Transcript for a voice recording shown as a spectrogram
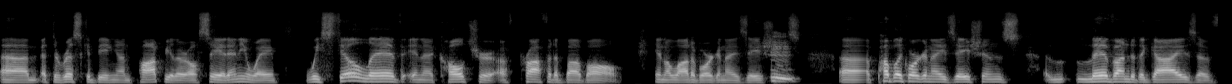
um, at the risk of being unpopular, I'll say it anyway, we still live in a culture of profit above all in a lot of organizations. Mm uh, public organizations live under the guise of,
